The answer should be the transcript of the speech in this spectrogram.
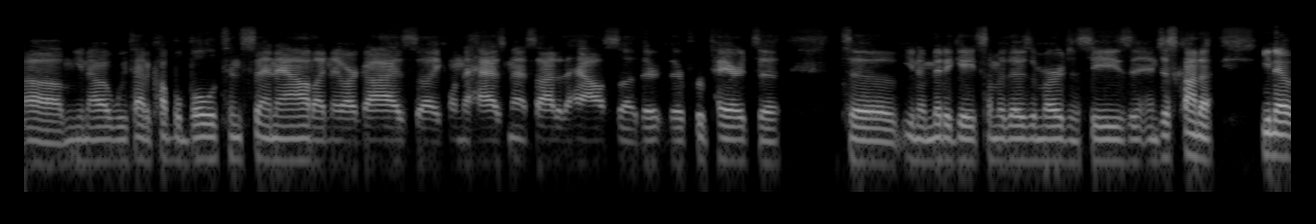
Um, you know, we've had a couple bulletins sent out. I know our guys, like on the hazmat side of the house, uh, they're they're prepared to to you know mitigate some of those emergencies and, and just kind of you know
